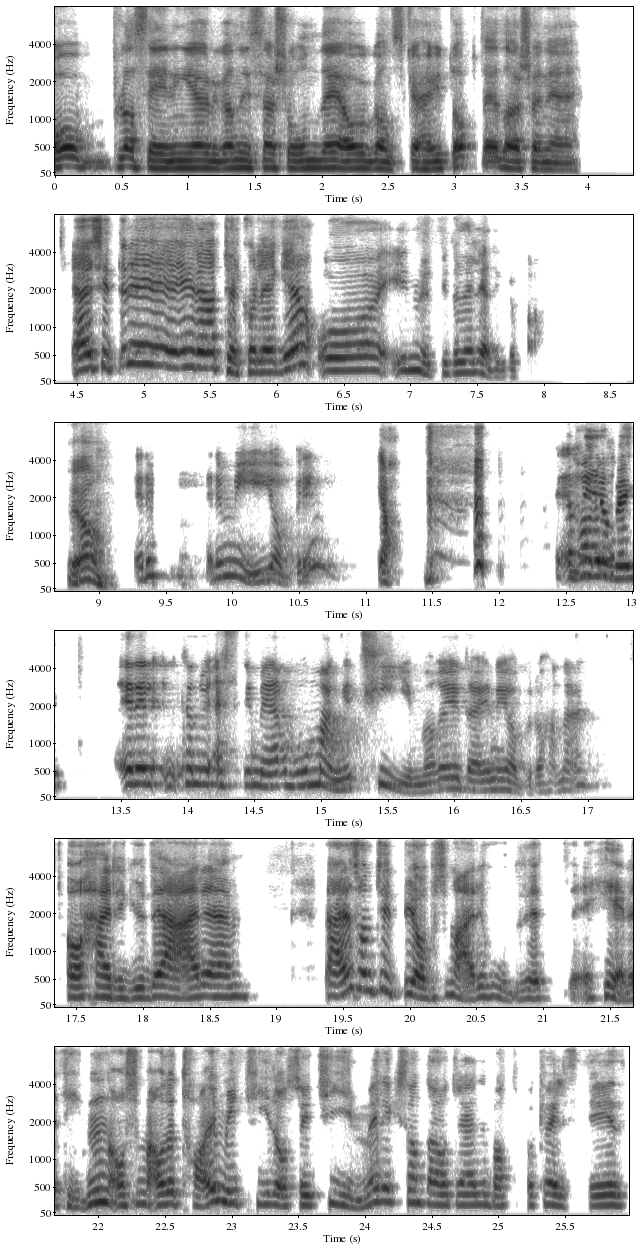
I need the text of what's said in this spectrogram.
og plassering i organisasjonen, det er jo ganske høyt opp, det da, skjønner jeg? Jeg sitter i, i redaktørkollegiet og i den utvidede ledergruppa. Ja. Er det, er det mye jobbing? Ja. det mye jobbing. Det, kan du estimere hvor mange timer i døgnet jobber du, Hanne? Å herregud, det er, eh, det er en sånn type jobb som er i hodet ditt hele tiden. Og, som, og det tar jo mye tid også i timer. ikke sant? Da og til jeg debatter på kveldstid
